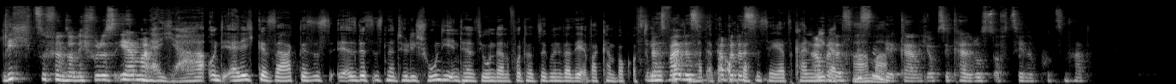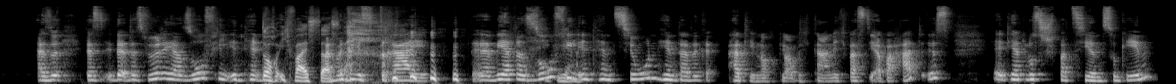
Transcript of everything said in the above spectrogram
Licht zu führen, sondern ich würde es eher mal. Naja, und ehrlich gesagt, das ist, also das ist natürlich schon die Intention, dann Vorteil zu gewinnen, weil sie einfach keinen Bock auf Zähneputzen hat. Aber, aber das, das, ist ja jetzt kein aber Megadrama. das wissen wir gar nicht, ob sie keine Lust auf Zähneputzen hat. Also das, das würde ja so viel Intention. Doch, ich weiß das. Aber die ist drei. da wäre so viel ja. Intention hinter, hat die noch, glaube ich, gar nicht. Was die aber hat, ist, äh, die hat Lust, spazieren zu gehen.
